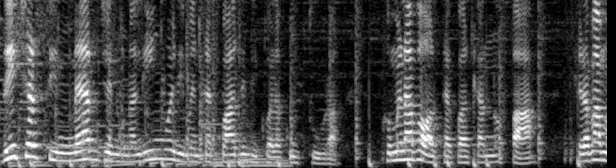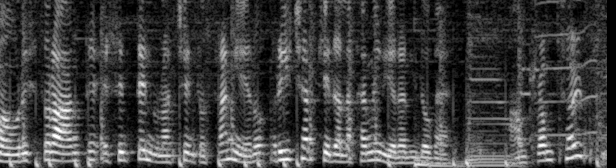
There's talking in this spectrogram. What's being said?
Richard si immerge in una lingua e diventa quasi di quella cultura, come la volta qualche anno fa che eravamo a un ristorante e sentendo un accento straniero Richard chiede alla cameriera di dov'è. I'm from Turkey.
